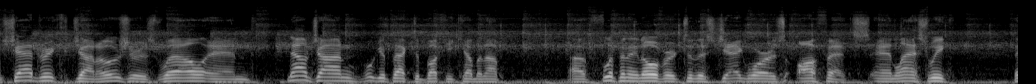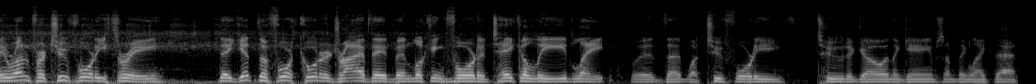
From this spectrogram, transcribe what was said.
Shadrick, John Oehser as well. And now, John, we'll get back to Bucky coming up. Uh, flipping it over to this Jaguars offense. And last week, they run for 243. They get the fourth quarter drive they'd been looking for to take a lead late with, uh, what, 240 two to go in the game, something like that.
